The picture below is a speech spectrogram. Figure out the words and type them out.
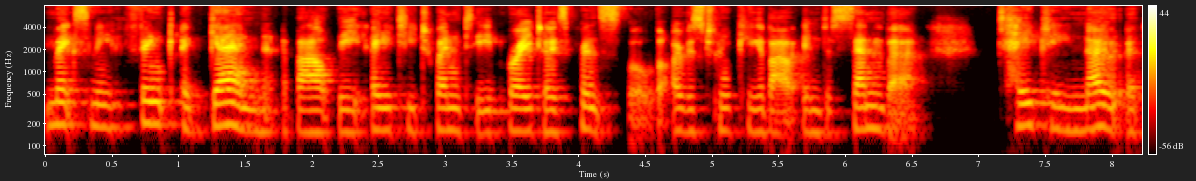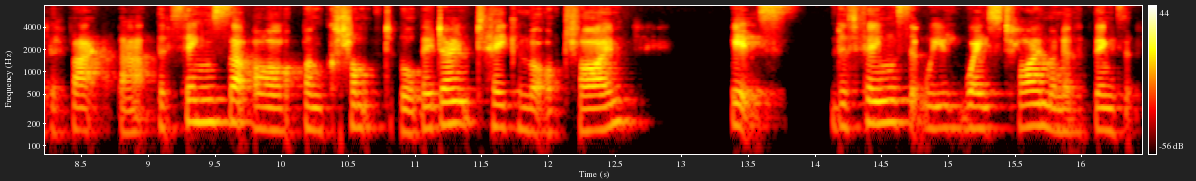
makes me think again about the 80-20 Pareto's principle that I was talking about in December, taking note of the fact that the things that are uncomfortable, they don't take a lot of time it's the things that we waste time on are the things that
